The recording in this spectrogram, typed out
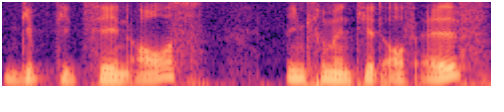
gibt die 10 aus, inkrementiert auf 11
